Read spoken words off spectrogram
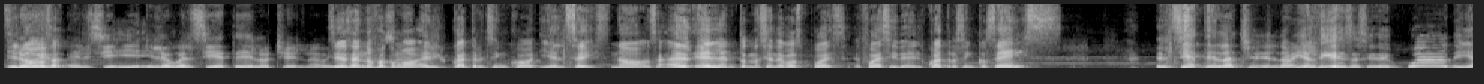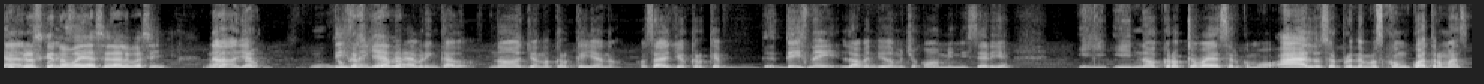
y, luego el, y, luego el 7 y el 8 y el 9. Sí, o sea, no fue como el 4, el 5 y el 6. No, o sea, la entonación de voz, pues, fue así del 4, 5, 6, el 7, el 8 y el 9 y el 10, así de, ¿what? Y ¿Tú crees que no vaya a hacer algo así? No, ya. Disney crees que ya, hubiera brincado. No, yo no creo que ya no. O sea, yo creo que Disney lo ha vendido mucho como miniserie y, no creo que vaya a ser como, ah, lo sorprendemos con cuatro más.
